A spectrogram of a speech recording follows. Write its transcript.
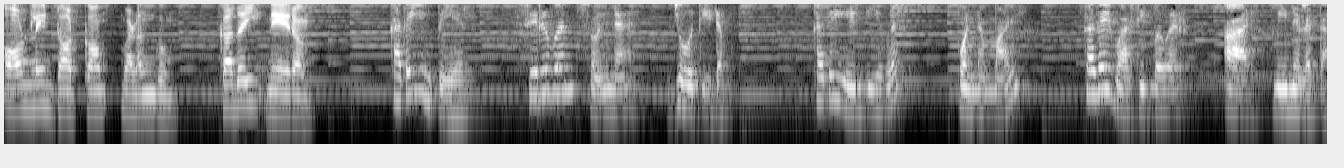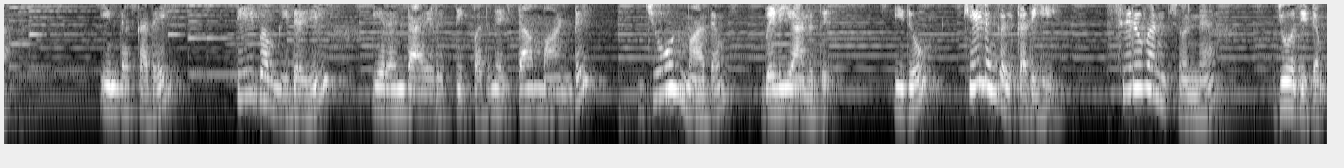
ஆன்லைன் டாட் காம் வழங்கும் கதை நேரம். கதையின் பெயர் சிறுவன் சொன்ன ஜோதிடம். கதை எழுதியவர் பொன்னம்மாள். கதை வாசிப்பவர் ஆர் மீனலதா. இந்த கதை தீபம் இதழில் இரண்டாயிரத்தி பதினெட்டாம் ஆண்டு ஜூன் மாதம் வெளியானது. இதோ கேளுங்கள் கதையை. சிறுவன் சொன்ன ஜோதிடம்.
